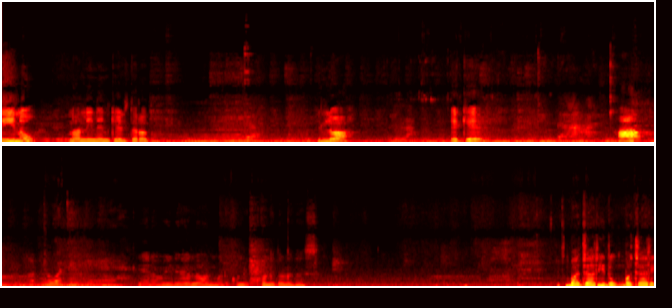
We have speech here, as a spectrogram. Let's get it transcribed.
ನೀನು? ನಾನು ನೀನೇನು ಕೇಳ್ತಾ ಇರೋದು ಇಲ್ವಾ ಏಕೆ? ಹಾಂ? ಏನೋ ವಿಡಿಯೋ ಎಲ್ಲ ಆನ್ ಮಾಡ್ಕೊಂಡು ಇಟ್ಕೊಂಡಿದ್ದಾಳೆ ಗೈಸ್ ಬಜಾರಿ ಇದು ಬಜಾರಿ.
